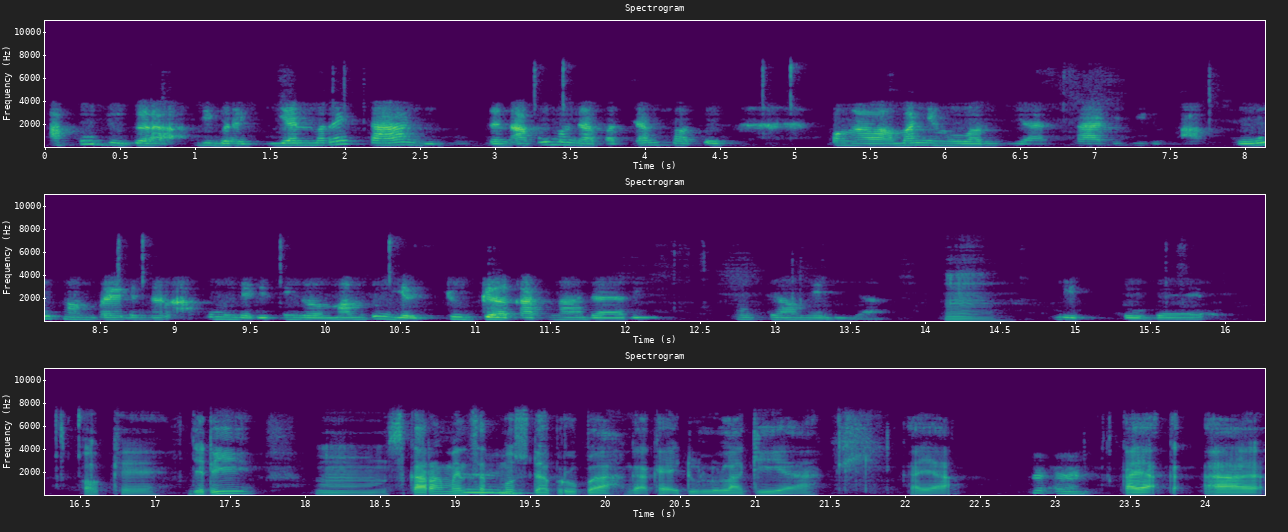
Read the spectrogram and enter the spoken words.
aku juga di bagian mereka gitu dan aku mendapatkan suatu pengalaman yang luar biasa di hidup aku sampai dengan aku menjadi single mom tuh ya juga karena dari sosial media. Hmm. Gitu deh. Oke, jadi hmm, sekarang mindsetmu hmm. sudah berubah, nggak kayak dulu lagi ya. Kayak Mm-mm. kayak uh,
